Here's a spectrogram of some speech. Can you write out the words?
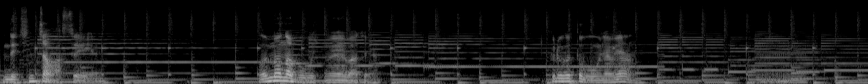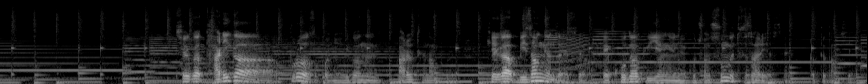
근데 진짜 왔어요 얘는. 얼마나 보고 싶? 네 맞아요. 그리고 또 뭐냐면 음, 제가 다리가 부러졌거든요. 이거는 말해도 되나 모르겠네. 걔가 미성년자였어요. 걔 고등학교 2학년이었고 전 22살이었어요. 그때 당시에.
